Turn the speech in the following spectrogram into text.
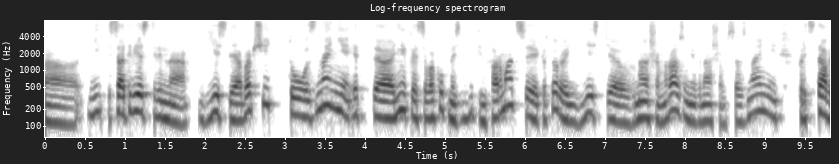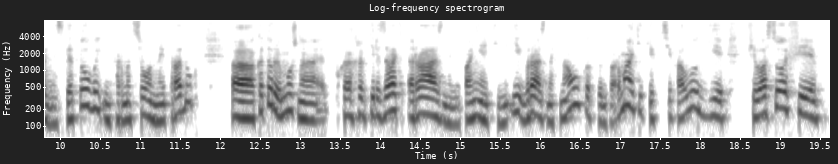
А, и, соответственно, если обобщить, то знание – это некая совокупность бит информации, которая есть э, в нашем разуме, в нашем сознании, представленность, готовый информационный продукт, а, который можно характеризовать разными понятиями и в разных науках, в информатике, в психологии, в философии –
